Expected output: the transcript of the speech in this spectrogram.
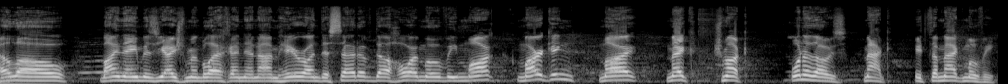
Hello, my name is Yeshmin Blechen, and I'm here on the set of the horror movie Mark Marking My Mac Schmuck. One of those, Mac. It's the Mac movie.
